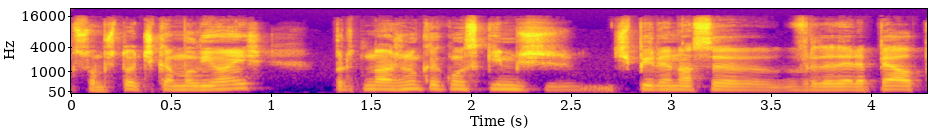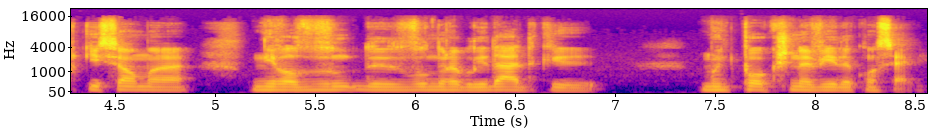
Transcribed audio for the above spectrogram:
Somos todos camaleões porque nós nunca conseguimos despir a nossa verdadeira pele, porque isso é um nível de vul- de vulnerabilidade que muito poucos na vida conseguem.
